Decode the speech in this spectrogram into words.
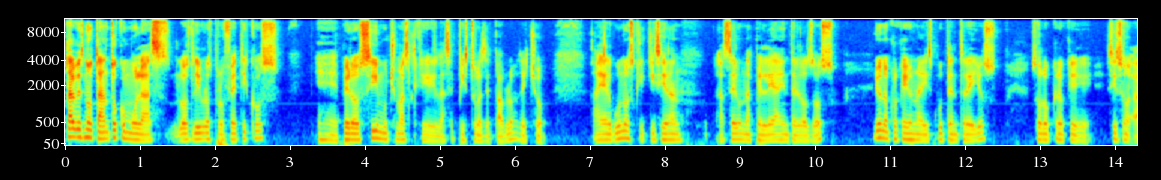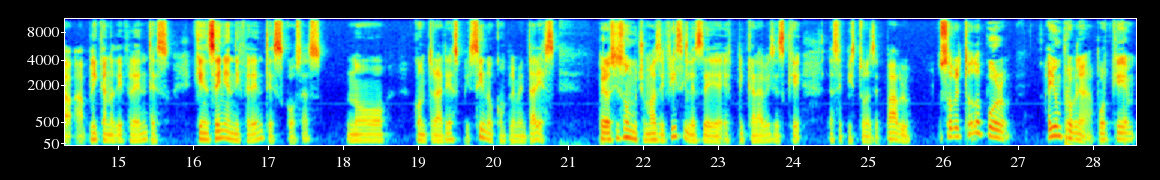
Tal vez no tanto como los libros proféticos, eh, pero sí mucho más que las epístolas de Pablo. De hecho, hay algunos que quisieran hacer una pelea entre los dos. Yo no creo que haya una disputa entre ellos, solo creo que sí aplican a diferentes, que enseñan diferentes cosas, no contrarias, sino complementarias pero sí son mucho más difíciles de explicar a veces que las epístolas de Pablo. Sobre todo por... Hay un problema, porque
